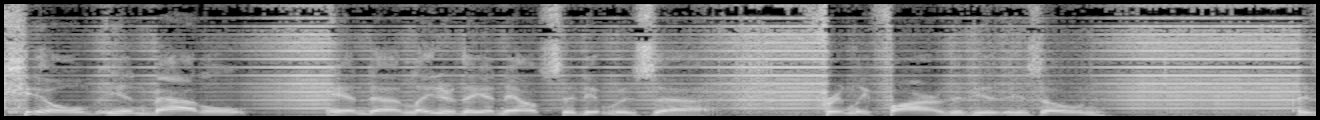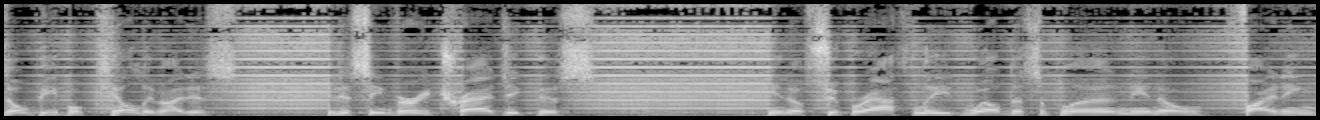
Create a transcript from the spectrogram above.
killed in battle, and uh, later they announced that it was uh, friendly fire, that his, his own his own people killed him. I just it just seemed very tragic. This you know super athlete, well disciplined, you know fighting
